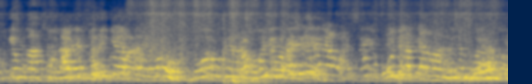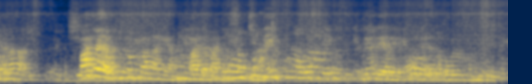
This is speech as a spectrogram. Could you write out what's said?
구경도 하고 나는 늦게 왔어요. 어디 갔다가 늦은 거야. 맞아요. 그쪽 방향이야. 맞아 맞아. 침대 있구나 어디서 내면 네네네. 거기서 거기로 가면 돼.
